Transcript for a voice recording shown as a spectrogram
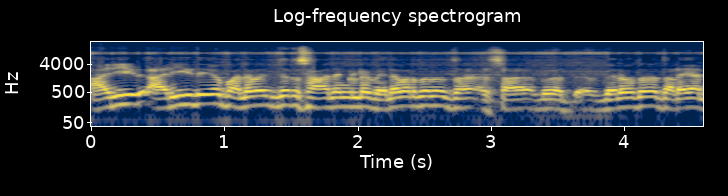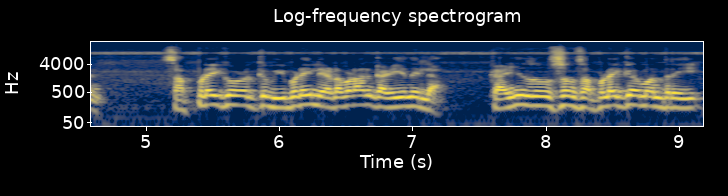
അരി അരിയുടെയോ പലവ്യഞ്ജന സാധനങ്ങളുടെ വിലവർദ്ധന വർധന ത- സ- വില വർധന തടയാൻ സപ്ലൈകോക്ക് വിപണിയിൽ ഇടപെടാൻ കഴിയുന്നില്ല. കഴിഞ്ഞ ദിവസം സപ്ലൈകോ മന്ത്രി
